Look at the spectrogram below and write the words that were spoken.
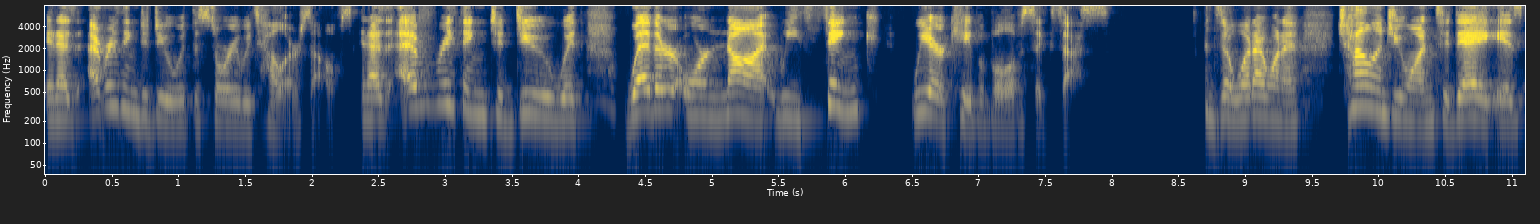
It has everything to do with the story we tell ourselves. It has everything to do with whether or not we think we are capable of success. And so, what I want to challenge you on today is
